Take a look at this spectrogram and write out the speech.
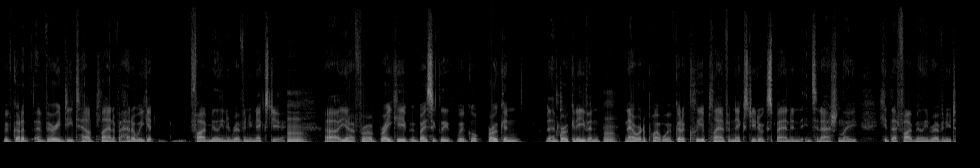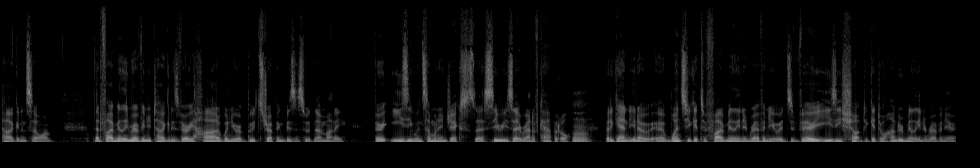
we've got a, a, very detailed plan of how do we get five million in revenue next year. Mm. Uh, you know, from a break even, basically we've got broken and broken even. Mm. Now we're at a point where we've got a clear plan for next year to expand in, internationally, hit that five million revenue target, and so on. That 5 million revenue target is very hard when you're a bootstrapping business with no money. Very easy when someone injects a Series A round of capital. Mm. But again, you know, uh, once you get to 5 million in revenue, it's a very easy shot to get to 100 million in revenue.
